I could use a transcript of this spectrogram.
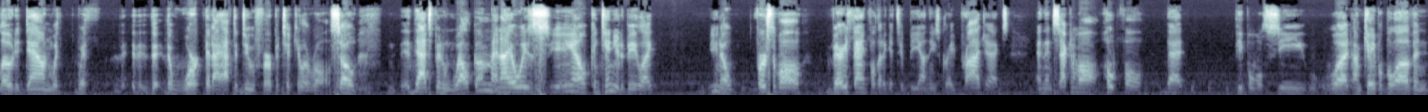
loaded down with with the, the work that I have to do for a particular role. So that's been welcome, and I always you know continue to be like, you know, first of all, very thankful that I get to be on these great projects, and then second of all, hopeful that people will see what I'm capable of and,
